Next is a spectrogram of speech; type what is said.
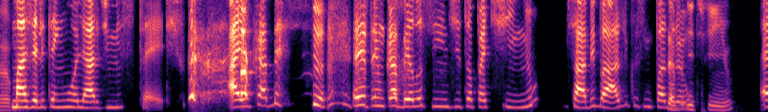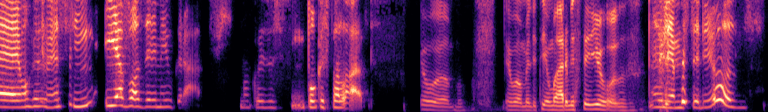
Amo. Mas ele tem um olhar de mistério. Aí o cabelo. ele tem um cabelo assim de topetinho, sabe? Básico, assim, é padrão. bonitinho. É uma coisa meio assim. E a voz dele é meio grave. Uma coisa assim, poucas palavras. Eu amo. Eu amo. Ele tem um ar misterioso. Ele é misterioso.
